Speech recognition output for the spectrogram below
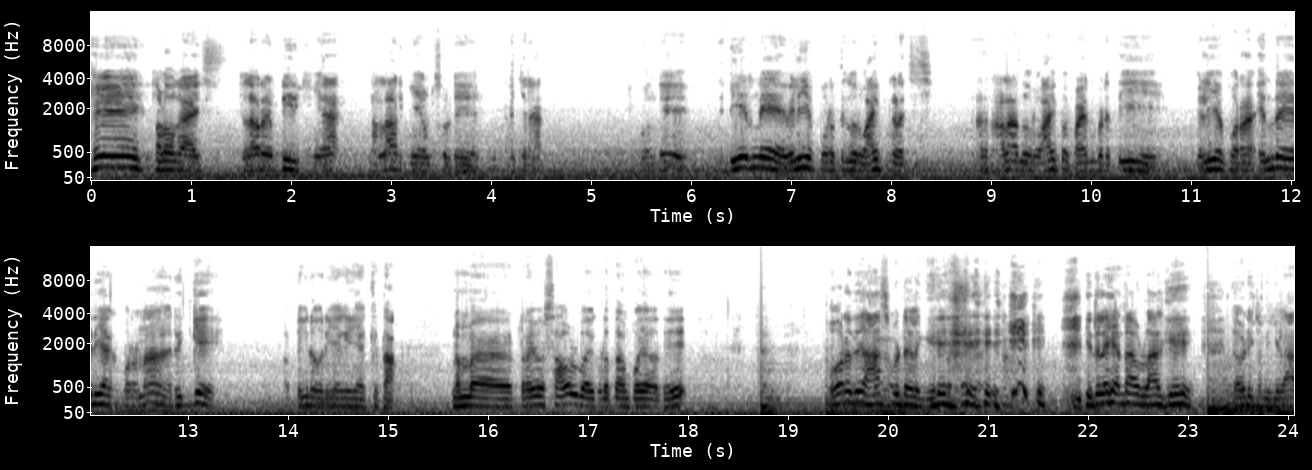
ஹே ஹலோ காய்ஸ் எல்லாரும் எப்படி இருக்கீங்க? நல்லா இருக்கீங்க அப்படின்னு சொல்லிட்டு நினைக்கிறேன். இப்போ வந்து திடீர்னு வெளியே போகிறதுக்கு ஒரு வாய்ப்பு கிடச்சிச்சு. அதனால் அந்த ஒரு வாய்ப்பை பயன்படுத்தி வெளியே போகிறேன் எந்த ஏரியாவுக்கு போகிறேன்னா ரிக்கே அப்படிங்கிற ஒரு ஏரியாவுக்கு தான். நம்ம டிரைவர் சாவுல் பாய் கூட தான் போயாது போகிறது ஹாஸ்பிட்டலுக்கு இதில் என்ன விளாக்கு அப்படிங்கிறீங்களா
